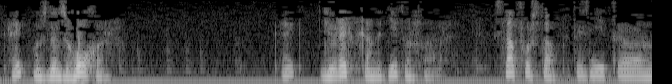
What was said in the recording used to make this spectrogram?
Kijk, want dat is hoger. Direct kan het niet ervaren. Stap voor stap. Het is niet, eh,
